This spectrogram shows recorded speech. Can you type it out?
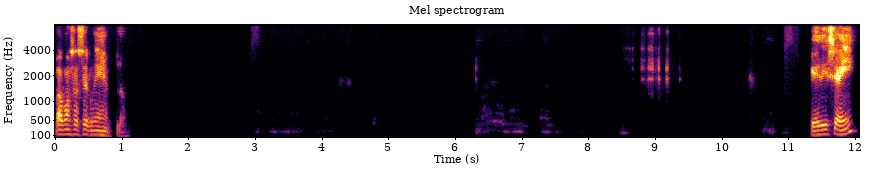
Vamos a hacer un ejemplo. ¿Qué dice ahí?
